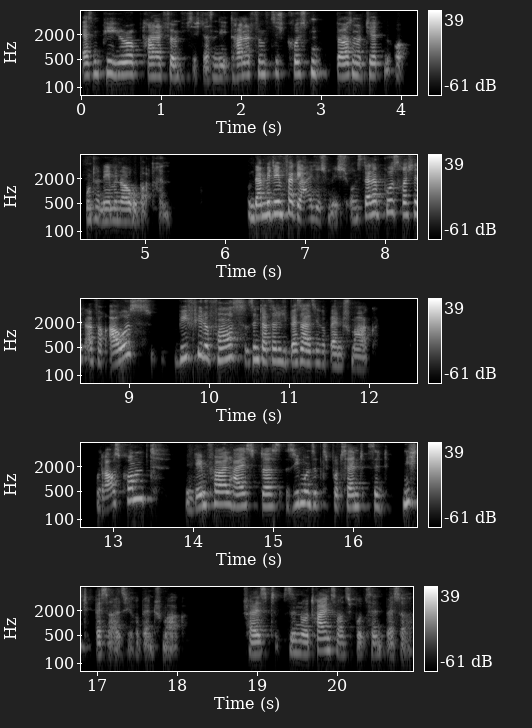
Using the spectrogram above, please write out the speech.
S&P Europe 350. Das sind die 350 größten börsennotierten Unternehmen in Europa drin. Und dann mit dem vergleiche ich mich. Und Standard Poor's rechnet einfach aus, wie viele Fonds sind tatsächlich besser als ihre Benchmark. Und rauskommt, in dem Fall heißt das, 77 Prozent sind nicht besser als ihre Benchmark. Das heißt, sind nur 23 Prozent besser.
